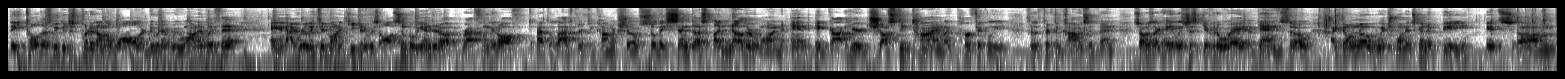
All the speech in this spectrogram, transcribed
they told us we could just put it on the wall or do whatever we wanted with it. And I really did want to keep it, it was awesome, but we ended up raffling it off at the last Thrift and Comic Show. So they sent us another one and it got here just in time, like perfectly for the Thrift and Comics event. So I was like, hey, let's just give it away again. So I don't know which one it's gonna be. It's, um,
